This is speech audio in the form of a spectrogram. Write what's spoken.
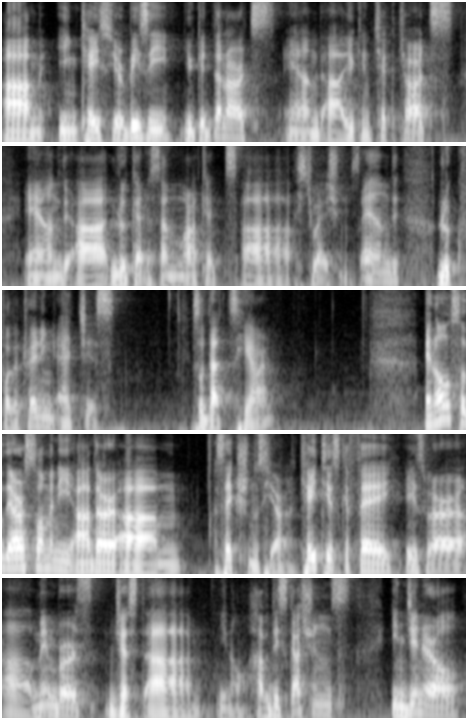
um, in case you're busy, you get the alerts and uh, you can check charts and uh, look at some market uh, situations and look for the trading edges. So that's here. And also there are so many other um, sections here. KTS Cafe is where uh, members just uh, you know have discussions in general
